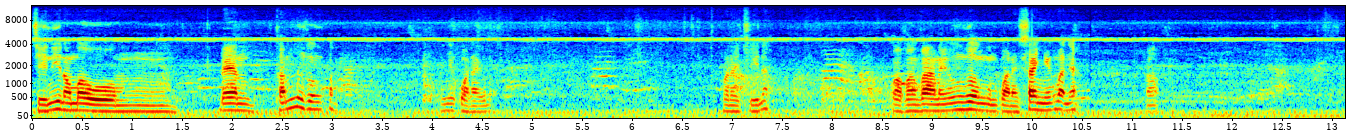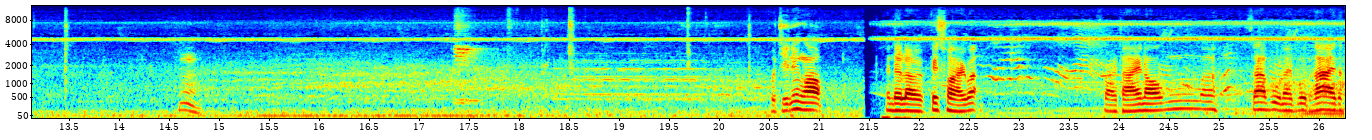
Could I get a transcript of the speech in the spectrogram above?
chín thì nó màu đen, thấm lên không như quả này các bạn quả này chín á. Quả vàng vàng này ương hương còn quả này xanh nhé các bạn nhé. Đó. Ừm. quả chín thì ngọt bên đây là cây xoài các bạn. Xoài thái nó cũng ờ, ra vụ này vụ thứ hai thôi.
